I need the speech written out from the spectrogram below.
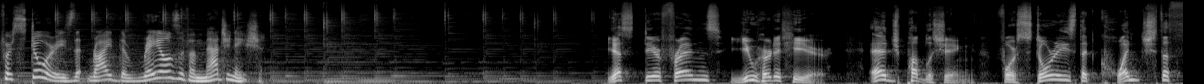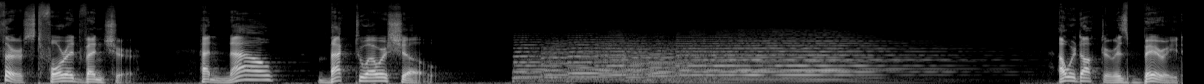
for stories that ride the rails of imagination. Yes, dear friends, you heard it here. Edge Publishing, for stories that quench the thirst for adventure. And now, back to our show. Our doctor is buried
